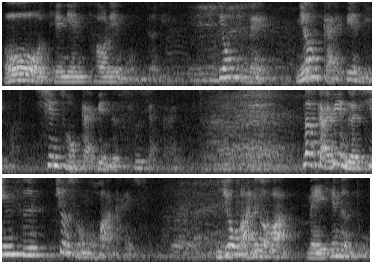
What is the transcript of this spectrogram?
哦，天天操练我们的灵，弟兄姊妹，你要改变你嘛，先从改变你的思想开始。那改变你的心思，就从话开始。你就把那个话每天的读，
